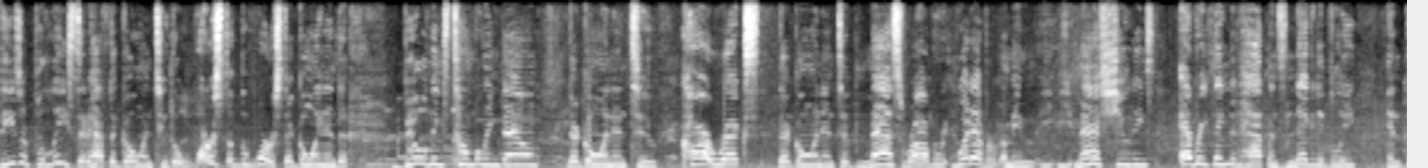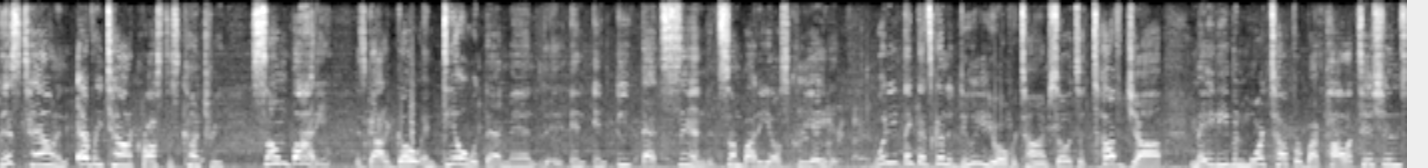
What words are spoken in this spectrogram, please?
these are police that have to go into the worst of the worst. They're going into buildings tumbling down, they're going into car wrecks, they're going into mass robbery, whatever. I mean, mass shootings, everything that happens negatively in this town and every town across this country, somebody has got to go and deal with that, man, and, and eat that sin that somebody else created. What do you think that's going to do to you over time? So it's a tough job, made even more tougher by politicians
